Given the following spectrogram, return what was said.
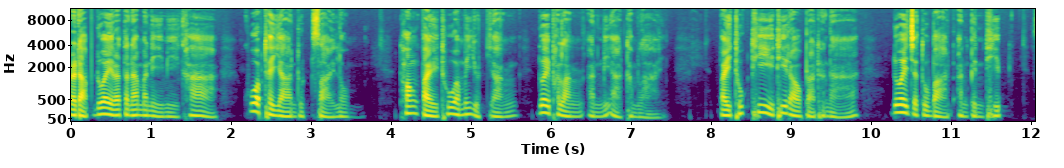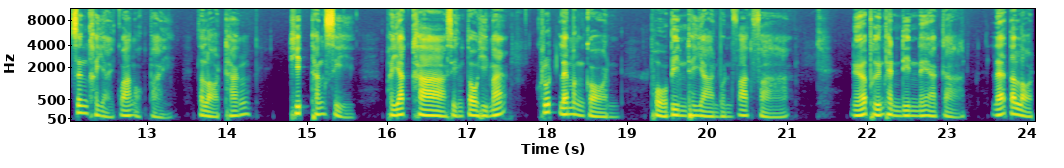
ประดับด้วยรัตนมณีมีค่า ควบทะยานดุดสายลม ท่องไปทั่วไม่หยุดยั้งด้วยพลังอันมิอาจทำลาย ไปทุกที่ที่เราปรารถนาด้วยจตุบาทอันเป็นทิพย์ซึ่งขยายกว้างออกไป ตลอดทั้งทิศทั้งสี่พยัคฆาสิงโตหิมะ ครุฑและมังกร โผบินทยานบนฟากฟ้า เหนือพื้นแผ่นดินในอากาศ และตลอด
